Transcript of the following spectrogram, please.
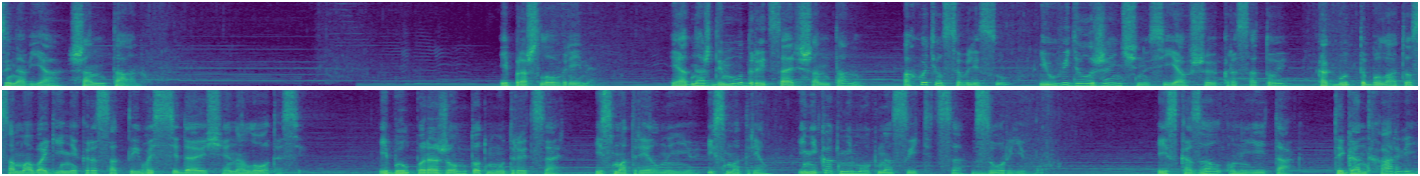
Сыновья Шантану И прошло время, и однажды мудрый царь Шантану охотился в лесу и увидел женщину, сиявшую красотой, как будто была то сама богиня красоты, восседающая на лотосе. И был поражен тот мудрый царь, и смотрел на нее, и смотрел, и никак не мог насытиться взор его. И сказал он ей так, «Ты Гандхарви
